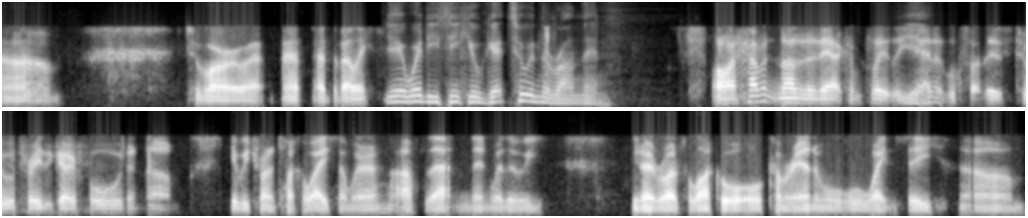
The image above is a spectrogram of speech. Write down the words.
um, tomorrow at, at at the Valley. Yeah, where do you think he'll get to in the run then? I haven't nutted it out completely Yeah. yet. It looks like there's two or three that go forward, and um, yeah, we're trying to tuck away somewhere after that, and then whether we, you know, ride for luck or, or come around, and we'll, we'll wait and see um,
